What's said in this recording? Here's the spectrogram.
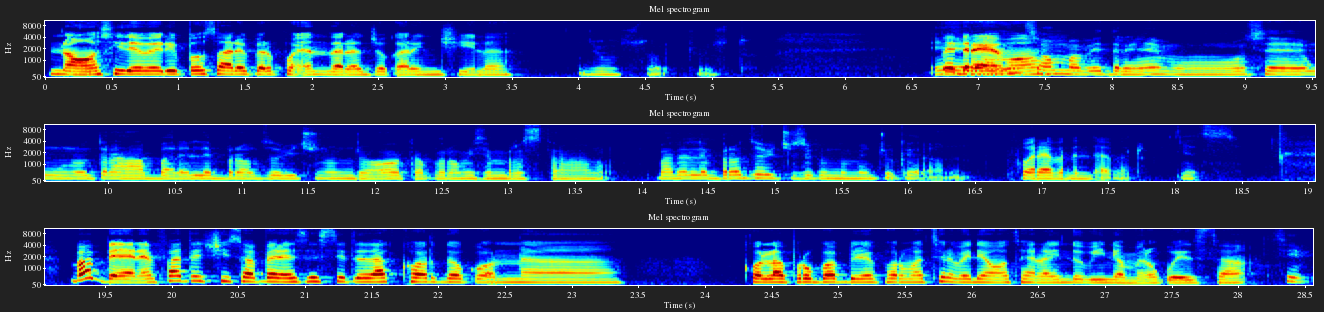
No, si deve riposare per poi andare a giocare in Cile. Giusto, giusto. E, Vedremo. insomma, vedremo se uno tra Barella e Brozovic non gioca, però mi sembra strano. Barella e Brozovic secondo me giocheranno. Forever and ever. Yes. Va bene, fateci sapere se siete d'accordo con, eh, con la probabile formazione. Vediamo se la indovini, almeno questa. Sì,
